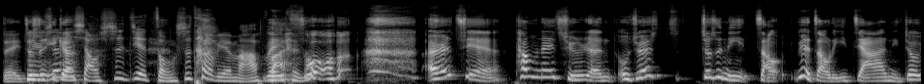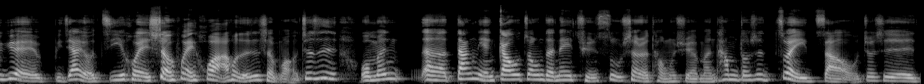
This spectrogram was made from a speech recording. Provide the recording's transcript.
对，就是一个小世界总是特别麻烦没烦。错，而且他们那群人，我觉得就是你早越早离家，你就越比较有机会社会化或者是什么。就是我们呃当年高中的那群宿舍的同学们，他们都是最早就是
